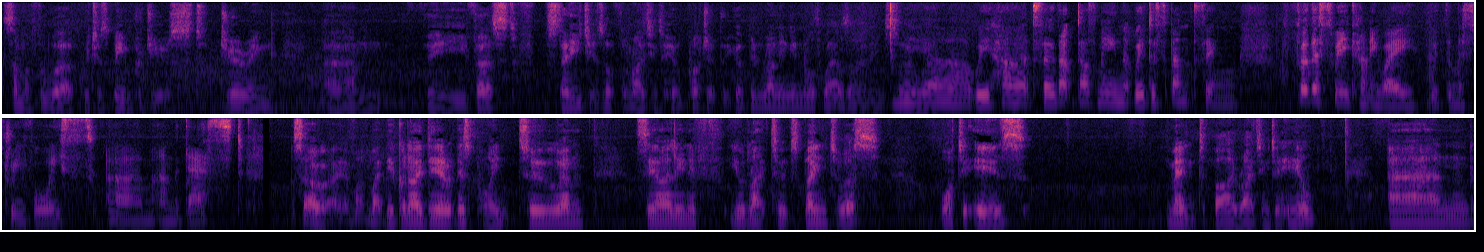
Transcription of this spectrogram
some of the work which has been produced during um, the first stages of the Writing to Heal project that you've been running in North Wales, Eileen. So, uh, yeah, we had. So that does mean that we're dispensing for this week anyway with the mystery voice um, and the guest. so uh, it might- might be a good idea at this point to um, see, Eileen, if you would like to explain to us what it is meant by Writing to Heal and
